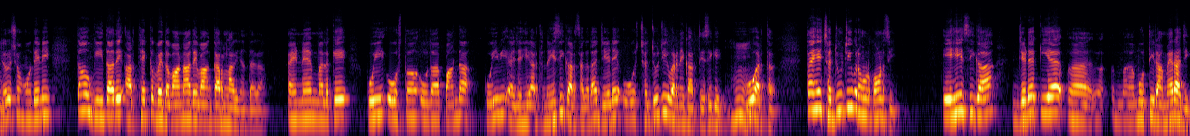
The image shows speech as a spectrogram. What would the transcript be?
ਜਦੋਂ ਛਹਾਉਂਦੇ ਨੇ ਤਾਂ ਉਹ ਗੀਤਾ ਦੇ ਅਰਥ ਇੱਕ ਵਿਦਵਾਨਾਂ ਦੇ ਵਾਂਗ ਕਰਨ ਲੱਗ ਜਾਂਦਾਗਾ ਐਨੇ ਮਤਲਬ ਕਿ ਕੋਈ ਉਸ ਤੋਂ ਉਹਦਾ ਪਾਂਦਾ ਕੋਈ ਵੀ ਅਜਿਹੇ ਅਰਥ ਨਹੀਂ ਸੀ ਕਰ ਸਕਦਾ ਜਿਹੜੇ ਉਹ ਛੱਜੂ ਜੀ ਵਰਨੇ ਕਰਤੇ ਸੀਗੇ। ਉਹ ਅਰਥ। ਤਾਂ ਇਹ ਛੱਜੂ ਜੀ ਵਰ ਹੁਣ ਕੌਣ ਸੀ? ਇਹ ਸੀਗਾ ਜਿਹੜਾ ਕੀ ਹੈ ਮੋਤੀ ਰਾਮ ਮਹਿਰਾ ਜੀ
